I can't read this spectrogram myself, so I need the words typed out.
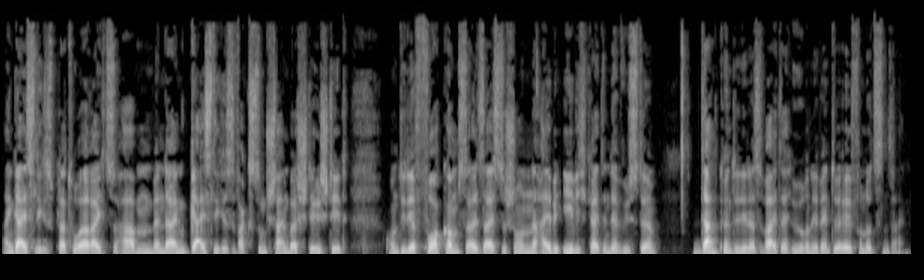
ein geistliches Plateau erreicht zu haben, wenn dein geistliches Wachstum scheinbar stillsteht und du dir vorkommst, als seist du schon eine halbe Ewigkeit in der Wüste, dann könnte dir das Weiterhören eventuell von Nutzen sein.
